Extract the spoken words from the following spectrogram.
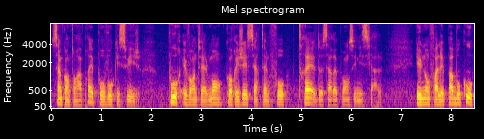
50 ans après, pour vous qui suis-je, pour éventuellement corriger certains faux traits de sa réponse initiale il n'en fallait pas beaucoup.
